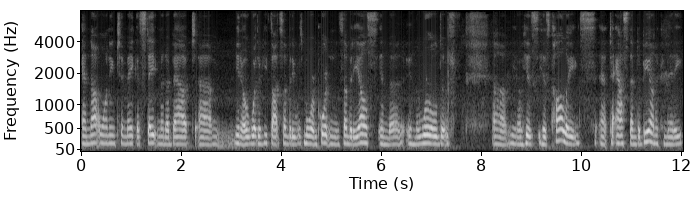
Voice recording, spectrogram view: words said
and not wanting to make a statement about um, you know whether he thought somebody was more important than somebody else in the in the world of um, you know his his colleagues uh, to ask them to be on a committee.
